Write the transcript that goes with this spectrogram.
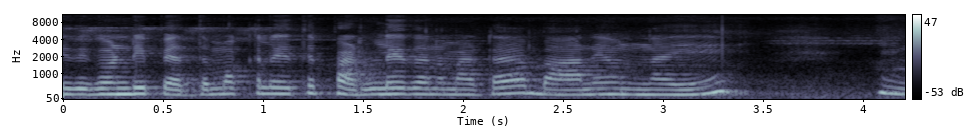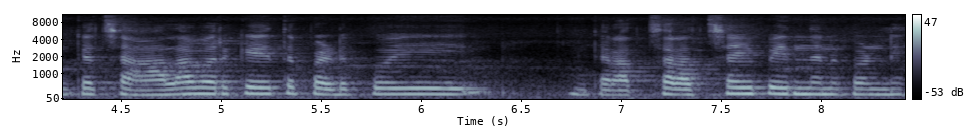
ఇదిగోండి పెద్ద మొక్కలు అయితే పడలేదన్నమాట. బాగానే ఉన్నాయి. ఇంకా చాలా వరకు అయితే పడిపోయి ఇంకా రచ్చ రచ్చ అయిపోయింది అనుకోండి.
